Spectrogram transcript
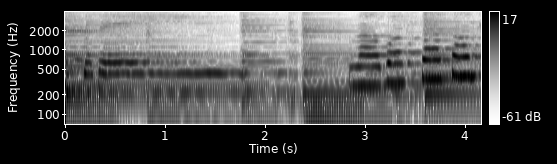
Yesterday. Love was such an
